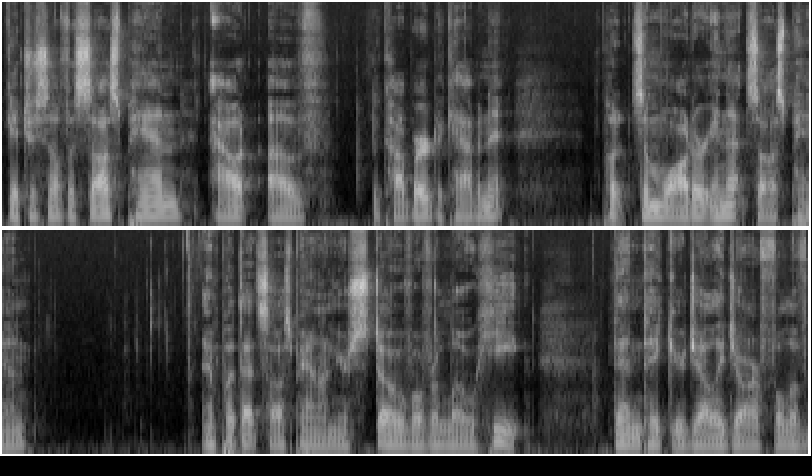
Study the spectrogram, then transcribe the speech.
Get yourself a saucepan out of the cupboard, the cabinet. Put some water in that saucepan and put that saucepan on your stove over low heat. Then take your jelly jar full of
